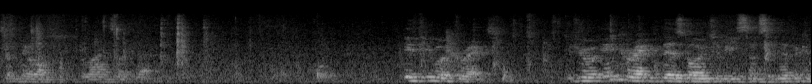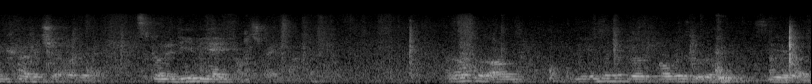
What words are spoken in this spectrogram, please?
something along the lines like that. If you were correct. If you were incorrect, there's going to be some significant curvature over there. It's going to deviate from a straight line. And also, um, the internet will always be CA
